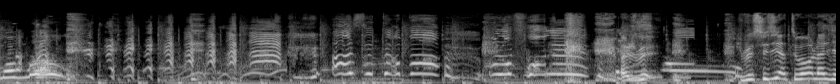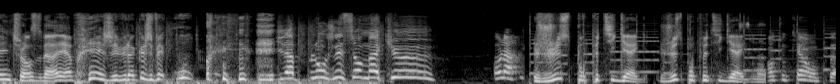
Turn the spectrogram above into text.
moment Ah c'est Tarba Oh l'enfoiré Ah, je, me, je me suis dit à tout moment là, il y a une chance là. Et après, j'ai vu la queue, j'ai fait Ouh Il a plongé sur ma queue Oh là Juste pour petit gag. Juste pour petit gag. En tout cas, on peut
